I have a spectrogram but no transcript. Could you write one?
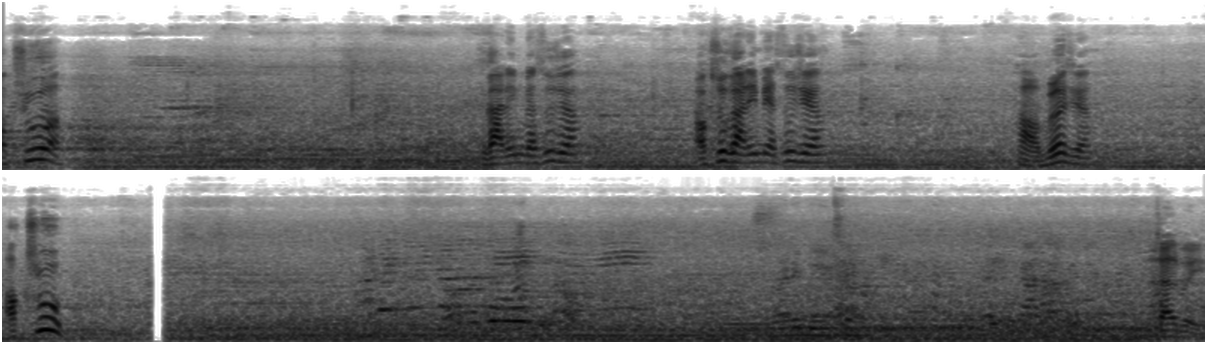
અક્ષુ. ગાડીમાં બેસું છે? અક્ષુ ગાડી બેસું છે? હા હમણાં છે? અક્ષુ! ચાલ ભાઈ.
